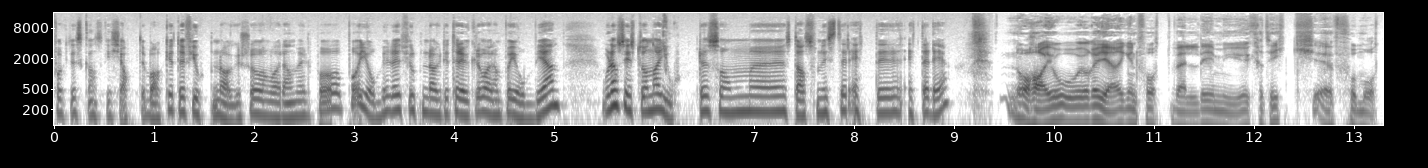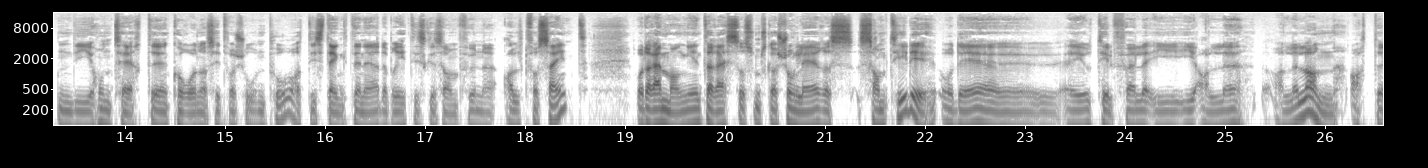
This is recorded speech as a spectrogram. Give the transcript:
faktisk ganske kjapt tilbake. Etter 14 dager så var han vel på, på jobb, eller 14 dager til tre uker var han på jobb igjen. Hvordan syns du han har gjort det som eh, statsminister etter, etter, det? Nå har jo regjeringen fått veldig mye kritikk eh, for måten de håndterte koronasituasjonen på. At de stengte ned det britiske samfunnet altfor seint. Og det er mange interesser som skal sjongleres samtidig. Og det eh, er jo tilfellet i, i alle, alle, land. At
